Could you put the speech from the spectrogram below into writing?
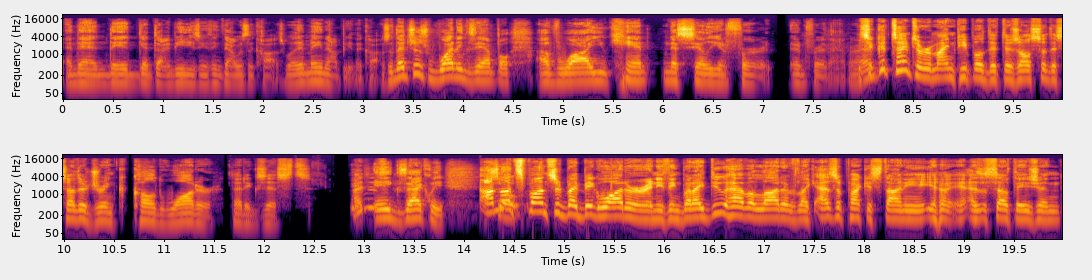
and then they get diabetes, and you think that was the cause. Well, it may not be the cause. So that's just one example of why you can't necessarily infer infer that. Right? It's a good time to remind people that there's also this other drink called water that exists. Just, exactly. I'm so, not sponsored by Big Water or anything, but I do have a lot of like as a Pakistani, you know, as a South Asian,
